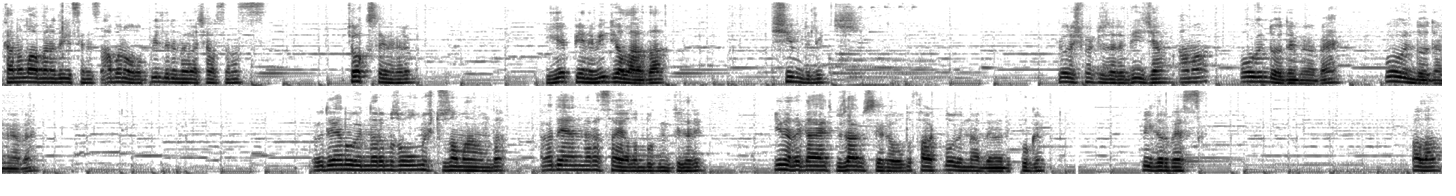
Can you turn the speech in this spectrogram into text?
Kanala abone değilseniz abone olup bildirimleri açarsanız çok sevinirim. Yepyeni videolarda şimdilik görüşmek üzere diyeceğim ama bu oyun da ödemiyor be. Bu oyun da ödemiyor be. Ödeyen oyunlarımız olmuştu zamanında. Ödeyenlere sayalım bugünküleri. Yine de gayet güzel bir seri oldu. Farklı oyunlar denedik bugün. Bigger Best falan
